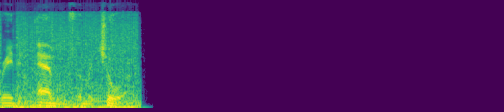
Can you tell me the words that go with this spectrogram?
rated M for mature.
